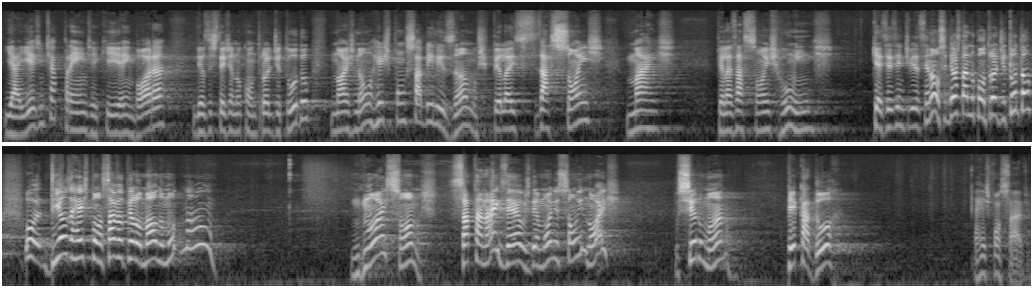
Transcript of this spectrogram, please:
E aí a gente aprende que, embora Deus esteja no controle de tudo, nós não responsabilizamos pelas ações mais, pelas ações ruins. Que às vezes a gente diz assim: não, se Deus está no controle de tudo, então Deus é responsável pelo mal no mundo. Não. Nós somos. Satanás é, os demônios são em nós. O ser humano, pecador, é responsável.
